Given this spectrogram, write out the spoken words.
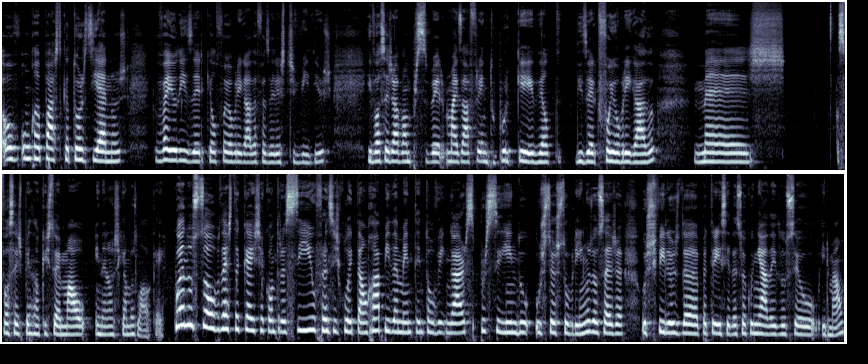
houve um rapaz de 14 anos que veio dizer que ele foi obrigado a fazer estes vídeos e vocês já vão perceber mais à frente o porquê dele dizer que foi obrigado, mas se vocês pensam que isto é mau, ainda não chegamos lá, ok? Quando soube desta queixa contra si, o Francisco Leitão rapidamente tentou vingar-se perseguindo os seus sobrinhos, ou seja, os filhos da Patrícia, da sua cunhada e do seu irmão,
